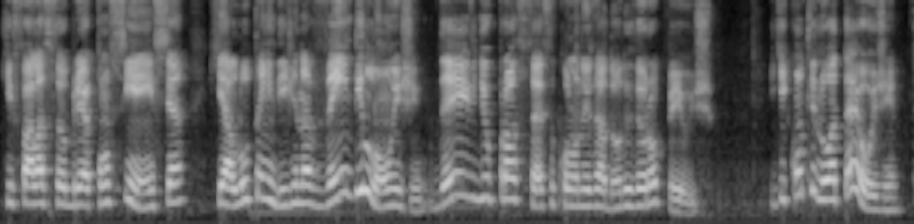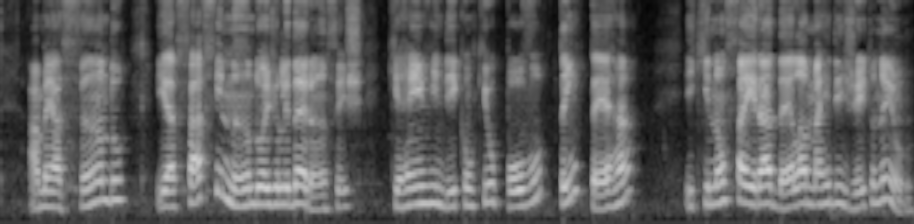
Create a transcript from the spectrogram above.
que fala sobre a consciência que a luta indígena vem de longe, desde o processo colonizador dos europeus, e que continua até hoje, ameaçando e assassinando as lideranças que reivindicam que o povo tem terra e que não sairá dela mais de jeito nenhum.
